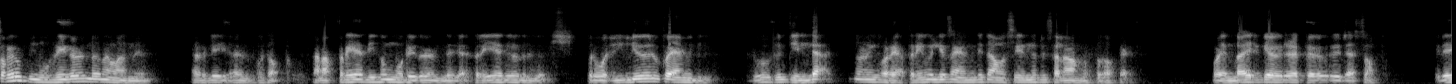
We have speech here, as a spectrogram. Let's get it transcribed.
എത്രയോ മുറികളുണ്ടെന്ന് പറഞ്ഞത്. അതിൽ അത്ഭുതം കാരണം അത്രയധികം മുറികളുണ്ട്. അത്രയധികം ഉണ്ട്. ഒരു വലിയൊരു ഫാമിലി ഒരു ഒരു ജില്ല എന്ന് പറയാം. അത്രയും വലിയ ഫാമിലി താമസിക്കുന്ന ഒരു സ്ഥലമാണ് ഇപ്പോഴൊക്കെ. അപ്പോൾ എന്തായിരിക്കും അവരുടെയൊക്കെ ഒരു രസം? ഇത്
